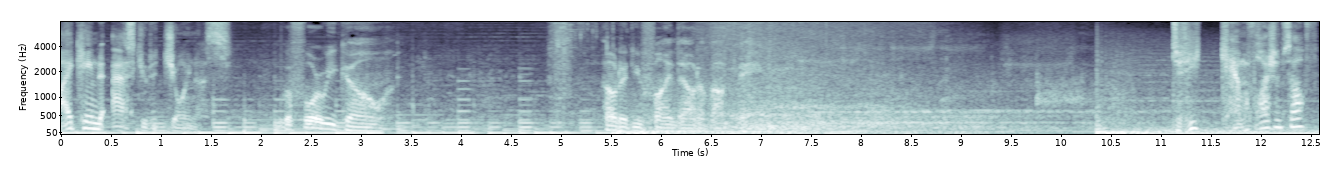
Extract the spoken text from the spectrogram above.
I came to ask you to join us. Before we go, how did you find out about me? Did he camouflage himself?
